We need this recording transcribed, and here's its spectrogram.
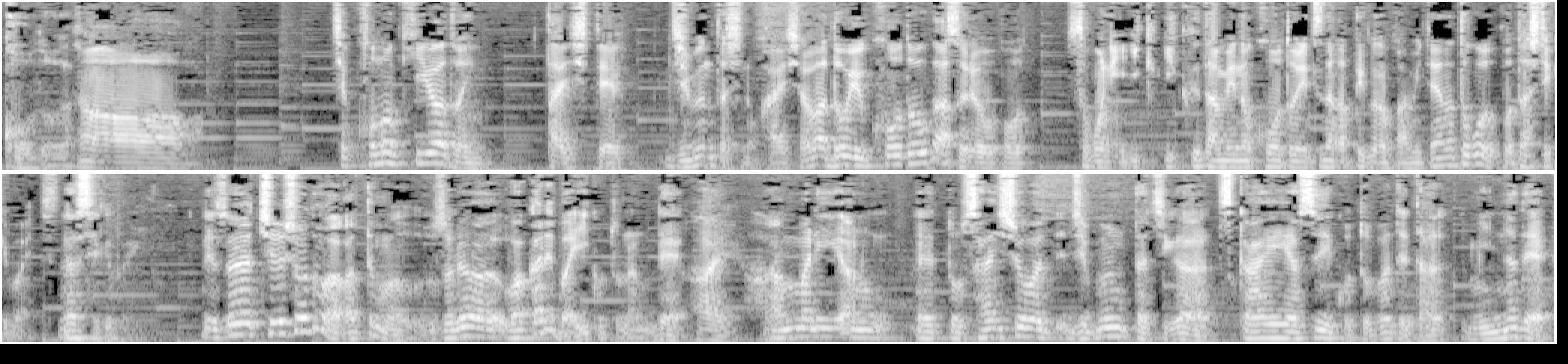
行動だと。ああ。じゃあこのキーワードに対して自分たちの会社はどういう行動がそれをこうそこに行く行くための行動につながっていくのかみたいなところをこう出していけばいいんですね。出していけばいい。で、それは抽象度が上がっても、それは分かればいいことなので、はい。あんまり、あの、えっ、と、最初は自分たちが使いやすい言葉でだ、みんなで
